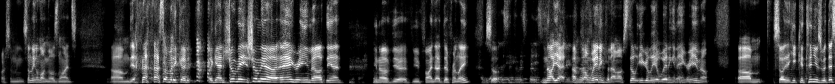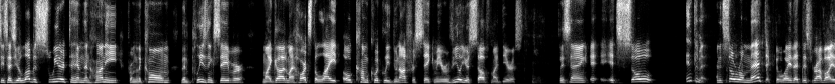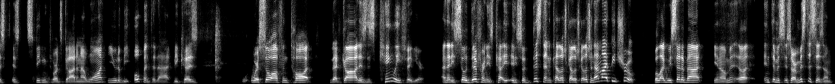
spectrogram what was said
or something, something along those lines. Um, yeah, somebody could again shoot me shoot me a, an angry email at the end. You know, if you if you find that differently. So- Not yet. I'm, I'm waiting for them. I'm still eagerly awaiting an angry email. Um, so he continues with this. He says, Your love is sweeter to him than honey from the comb, than pleasing savor. My God, my heart's delight. Oh, come quickly. Do not forsake me. Reveal yourself, my dearest. He's saying it, it's so intimate and it's so romantic the way that this rabbi is, is speaking towards God. And I want you to be open to that because we're so often taught that God is this kingly figure and that he's so different. He's, he's so distant kadosh, kadosh, kadosh. And that might be true. But like we said about, you know, uh, intimacy, sorry, mysticism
